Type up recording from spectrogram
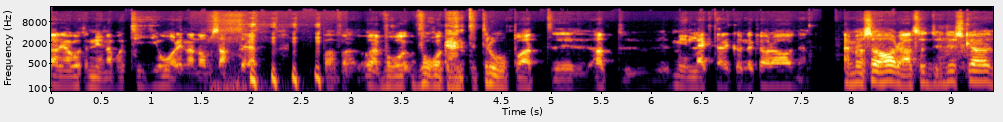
hade jag gått och nynna på tio år innan de satte den. Och jag vå- vågar inte tro på att, eh, att min läktare kunde klara av den. Men så har du alltså, du, du ska,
